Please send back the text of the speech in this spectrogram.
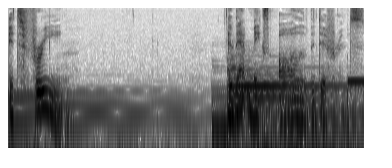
It's freeing, and that makes all of the difference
